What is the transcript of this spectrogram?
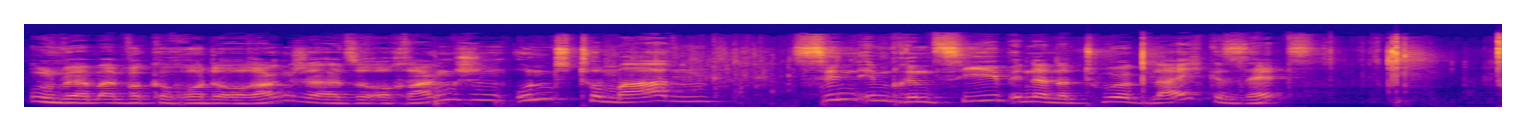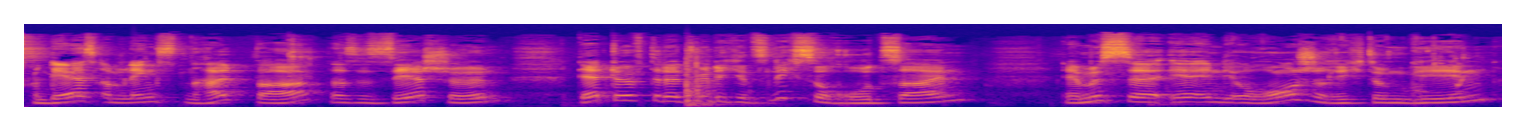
Und wir haben einfach Karotte, Orange. Also Orangen und Tomaten sind im Prinzip in der Natur gleichgesetzt. Und der ist am längsten haltbar. Das ist sehr schön. Der dürfte natürlich jetzt nicht so rot sein. Der müsste eher in die orange Richtung gehen.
